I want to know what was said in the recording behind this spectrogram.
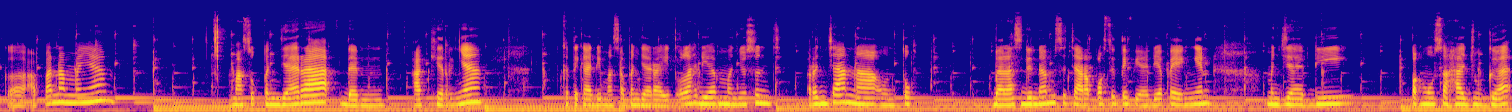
ke apa namanya masuk penjara dan akhirnya ketika di masa penjara itulah dia menyusun rencana untuk balas dendam secara positif ya. Dia pengen menjadi pengusaha juga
